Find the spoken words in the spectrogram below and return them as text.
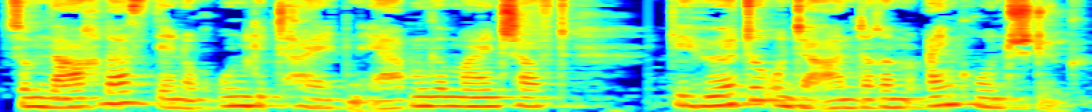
Zum Nachlass der noch ungeteilten Erbengemeinschaft gehörte unter anderem ein Grundstück.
